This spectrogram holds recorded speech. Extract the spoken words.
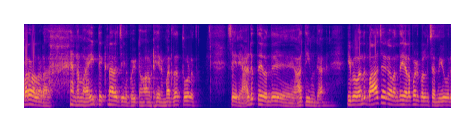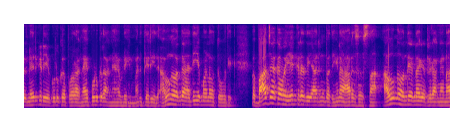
பரவாயில்லடா நம்ம ஹை டெக்னாலஜியில் போயிட்டோம் அப்படிங்கிற மாதிரி தான் தோணுது. சரி அடுத்து வந்து அதிமுக. இப்போ வந்து பாஜக வந்து எடப்பாடி பழனிசாமி ஒரு நெருக்கடியை கொடுக்க போகிறாங்க கொடுக்குறாங்க அப்படிங்கிற மாதிரி தெரியுது. அவங்க வந்து அதிகமான ஒரு தொகுதி. இப்போ பாஜகவை இயக்குறது யாருன்னு பார்த்தீங்கன்னா ஆர்எஸ்எஸ் தான். அவங்க வந்து என்ன கேட்டிருக்காங்கன்னா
